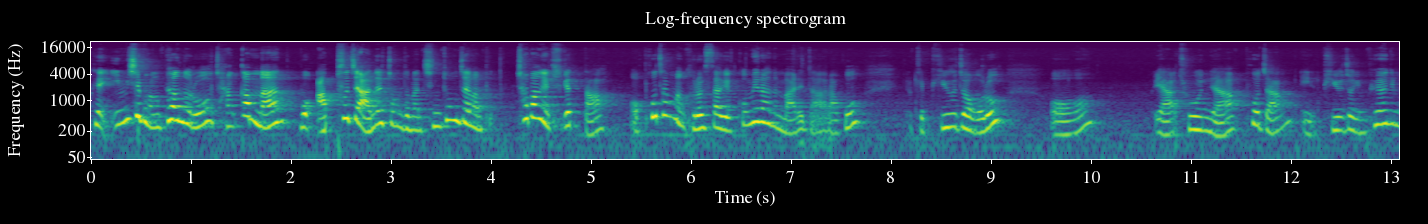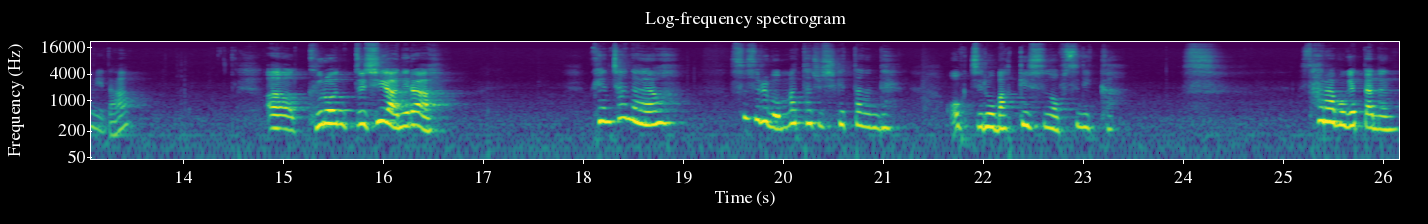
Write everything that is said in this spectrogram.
그냥 임시 방편으로 잠깐만 뭐 아프지 않을 정도만 진통제만 처방해 주겠다. 어, 포장만 그럴싸하게 꿈이라는 말이다라고 이렇게 비유적으로 어, 야 좋은 약 포장 이 비유적인 표현입니다. 어, 그런 뜻이 아니라 괜찮아요. 수술을 못 맡아 주시겠다는데 억지로 맡길 수는 없으니까 살아보겠다는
